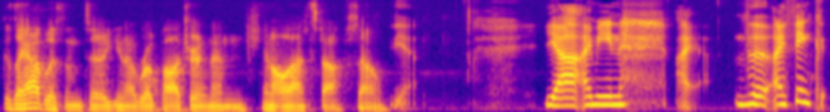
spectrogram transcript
because I have listened to you know Rogue Podron and and all that stuff. So yeah. Yeah, I mean, I the I think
